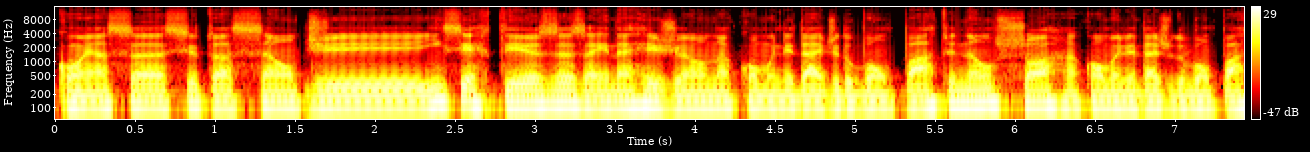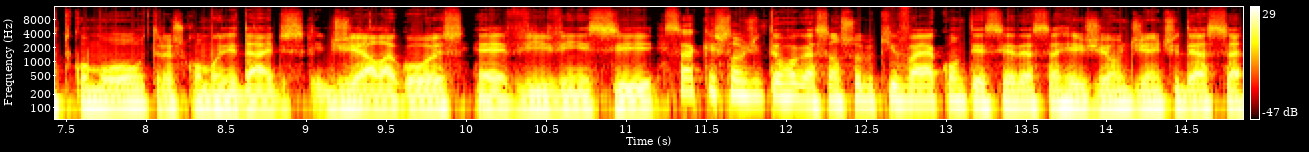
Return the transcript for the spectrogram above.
com essa situação de incertezas aí na região, na comunidade do Bom Parto e não só a comunidade do Bom Parto, como outras comunidades de Alagoas é, vivem esse, essa questão de interrogação sobre o que vai acontecer dessa região diante dessa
